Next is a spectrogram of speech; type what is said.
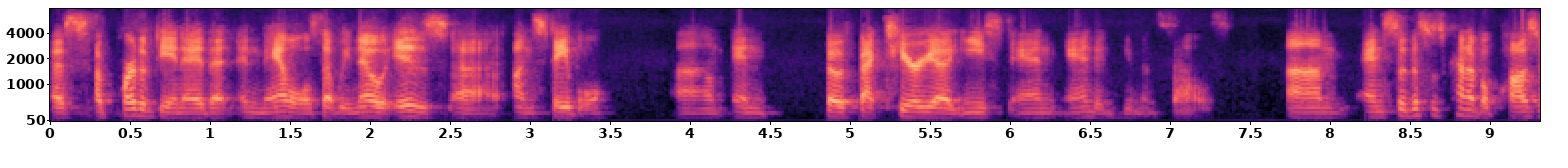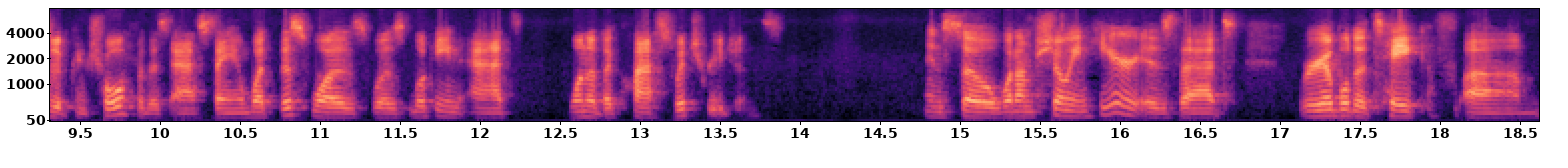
as a part of DNA that in mammals that we know is uh, unstable um, in both bacteria, yeast, and, and in human cells. Um, and so this was kind of a positive control for this assay. And what this was, was looking at one of the class switch regions. And so what I'm showing here is that we're able to take um,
